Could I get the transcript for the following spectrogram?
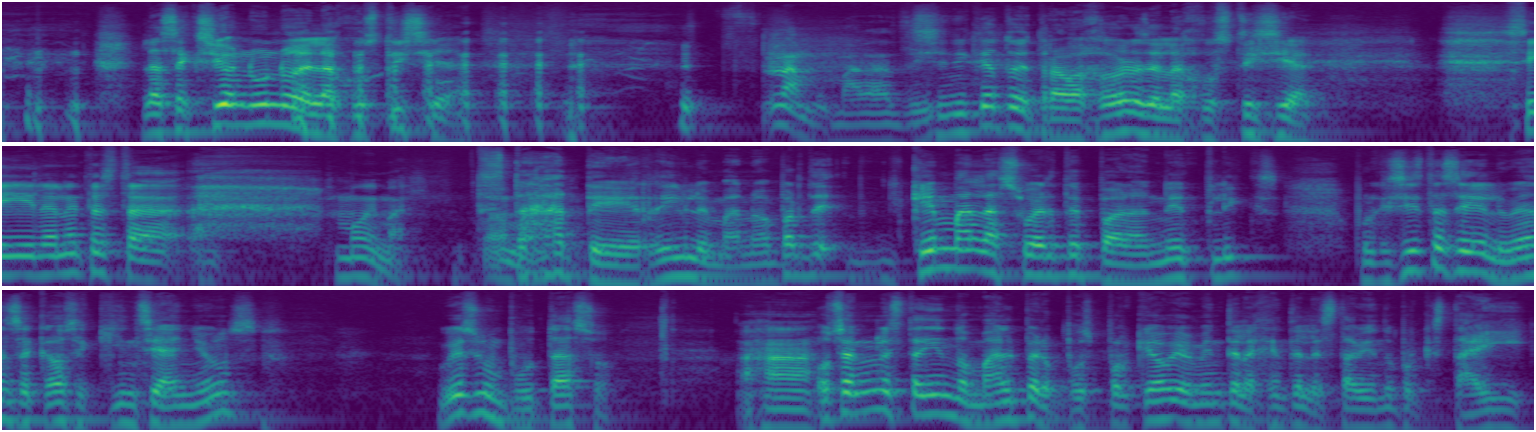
la sección 1 de la justicia. Una mamada, sí. Sindicato de Trabajadores de la Justicia. Sí, la neta está muy mal. Muy Está mal. terrible, mano. Aparte, qué mala suerte para Netflix. Porque si esta serie lo hubieran sacado hace 15 años, hubiera sido un putazo. Ajá. O sea, no le está yendo mal, pero pues porque obviamente la gente la está viendo porque está ahí.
